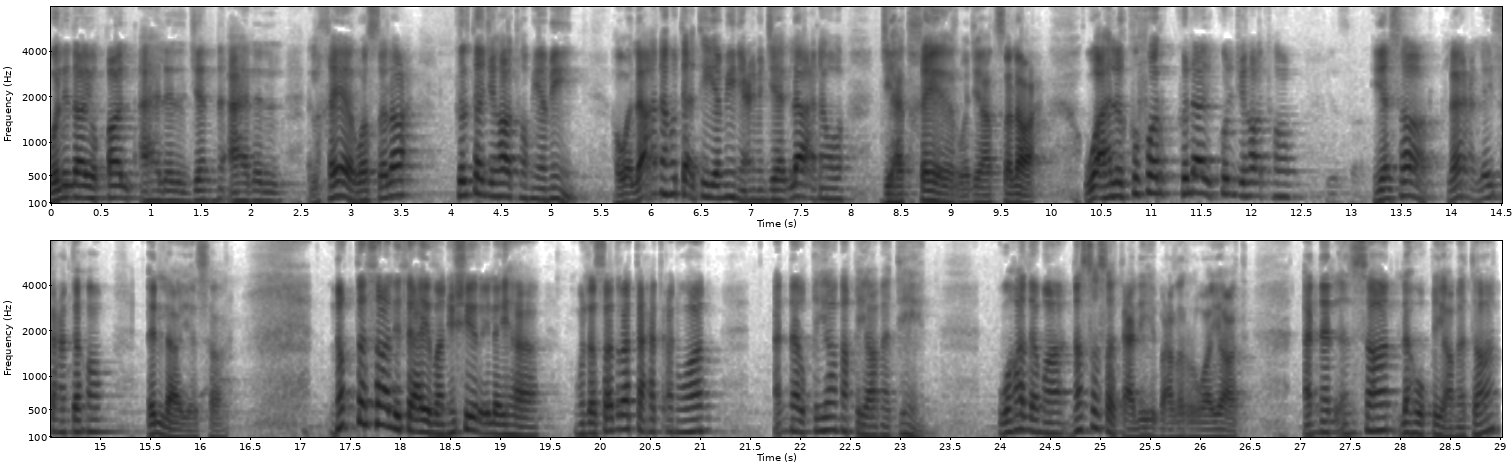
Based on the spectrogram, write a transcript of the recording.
ولذا يقال أهل الجنة أهل الخير والصلاح كلتا جهاتهم يمين. هو لا أنه تأتي يمين يعني من جهة لا أنه جهة خير وجهة صلاح. وأهل الكفر كل كل جهاتهم يسار لا ليس عندهم إلا يسار. نقطة ثالثة أيضا يشير إليها ملا صدرة تحت عنوان أن القيامة قيامتين. وهذا ما نصصت عليه بعض الروايات. أن الإنسان له قيامتان.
